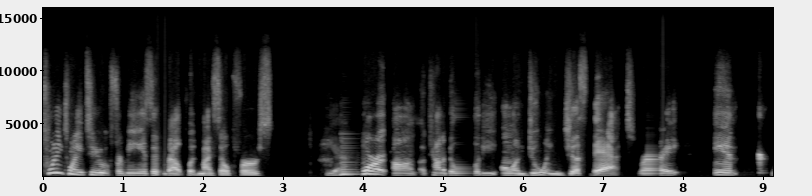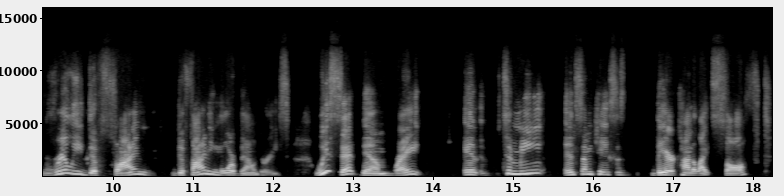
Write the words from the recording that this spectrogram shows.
2022 for me is about putting myself first. Yeah. More um, accountability on doing just that right? And really define defining more boundaries. We set them right? And to me in some cases they are kind of like soft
